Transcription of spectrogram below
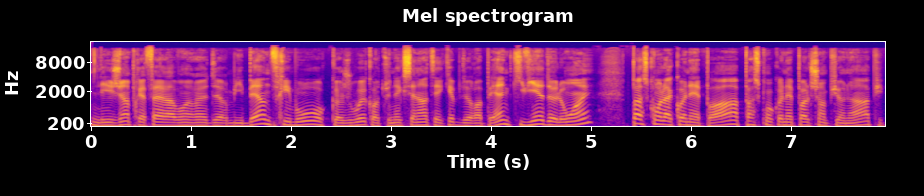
Les gens préfère avoir un derby Berne-Fribourg que jouer contre une excellente équipe d'Européenne qui vient de loin parce qu'on la connaît pas, parce qu'on connaît pas le championnat. Puis,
